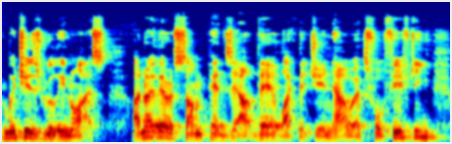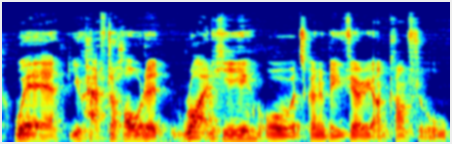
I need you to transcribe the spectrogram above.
which is really nice. I know there are some pens out there, like the Jinhao X450, where you have to hold it right here or it's going to be very uncomfortable,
